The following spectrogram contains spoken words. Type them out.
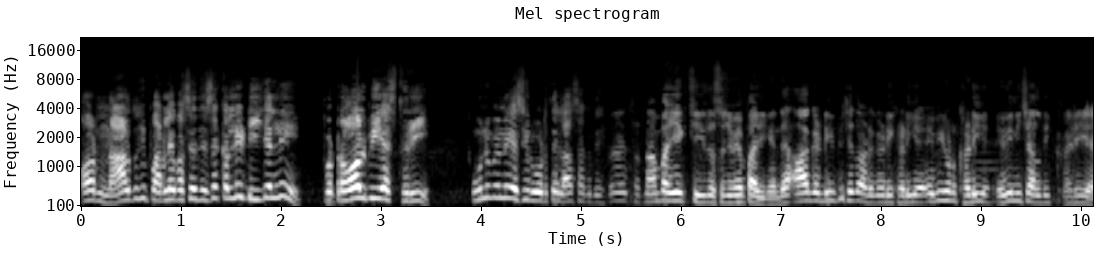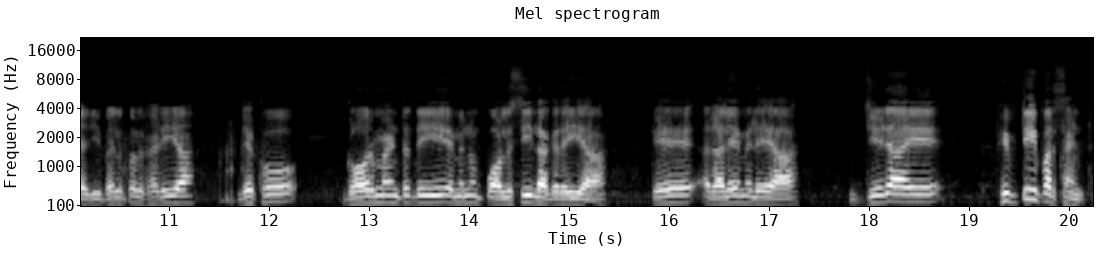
ਔਰ ਨਾਲ ਤੁਸੀਂ ਪਰਲੇ ਪਾਸੇ ਦੇਖ ਸਕਦੇ ਕੱਲੀ ਡੀਜ਼ਲ ਨਹੀਂ, ਪੈਟਰੋਲ ਵੀ S3 ਉਹਨੂੰ ਵੀ ਨਹੀਂ ਅਸੀਂ ਰੋਡ ਤੇ ਲਾ ਸਕਦੇ। ਸਤਨਾਮ ਭਾਜੀ ਇੱਕ ਚੀਜ਼ ਦੱਸੋ ਜਿਵੇਂ ਭਾਜੀ ਕਹਿੰਦੇ ਆ ਗੱਡੀ ਪਿੱਛੇ ਤੁਹਾਡੀ ਗੱਡੀ ਖੜੀ ਹੈ ਇਹ ਵੀ ਹੁਣ ਖੜੀ ਹੈ ਇਹ ਵੀ ਨਹੀਂ ਚੱਲਦੀ। ਖੜੀ ਆ ਜੀ ਬਿਲਕੁਲ ਖੜੀ ਆ। ਦੇਖੋ ਗਵਰਨਮੈਂਟ ਦੀ ਇਹ ਮੈਨੂੰ ਪਾਲਿਸੀ ਲੱਗ ਰਹੀ ਆ ਕਿ ਰਲੇ ਮਿਲੇ ਆ ਜਿਹੜਾ ਇਹ 50%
